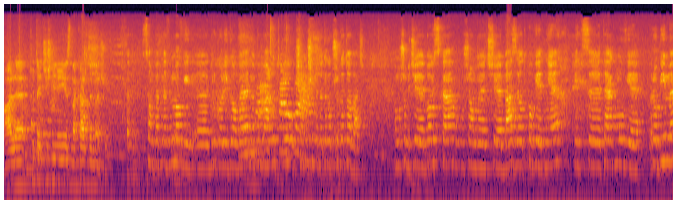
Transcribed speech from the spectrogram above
Ale tutaj ciśnienie jest na każdym meczu. są pewne wymogi e, drugoligowe, my pomalutku się musimy do tego przygotować. To muszą być e, wojska, muszą być e, bazy odpowiednie, więc e, tak jak mówię, robimy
